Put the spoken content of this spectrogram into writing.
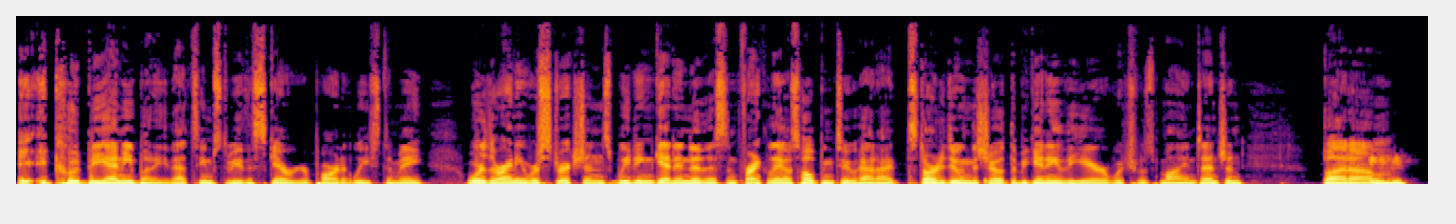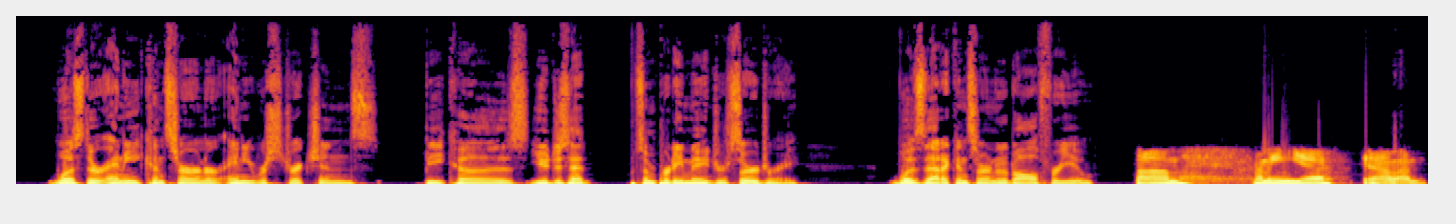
it, it could be anybody. That seems to be the scarier part, at least to me. Were there any restrictions? We didn't get into this, and frankly, I was hoping to had I started doing the show at the beginning of the year, which was my intention. But, um, mm-hmm. was there any concern or any restrictions? Because you just had some pretty major surgery. Was that a concern at all for you? Um, I mean, yeah, you know, I'm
